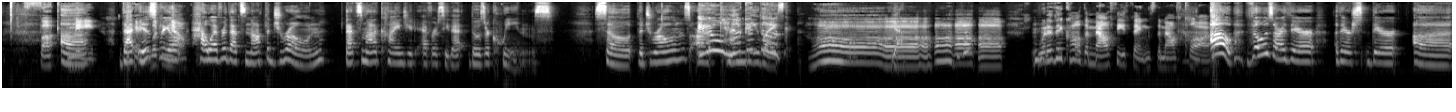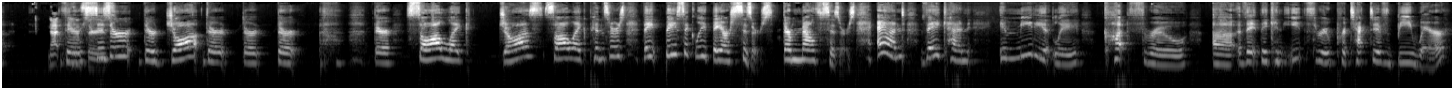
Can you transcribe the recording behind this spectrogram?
Fuck Uh, me. That Okay, is real. now. However, that's not the drone. That's not a kind you'd ever see. That those are queens. So the drones are Ew, can look be like Oh. what are they called? The mouthy things, the mouth claw. oh, those are their their their uh Not their pincers. scissor, their jaw, their their their their saw like jaws saw like pincers they basically they are scissors they're mouth scissors and they can immediately cut through uh, they, they can eat through protective beware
